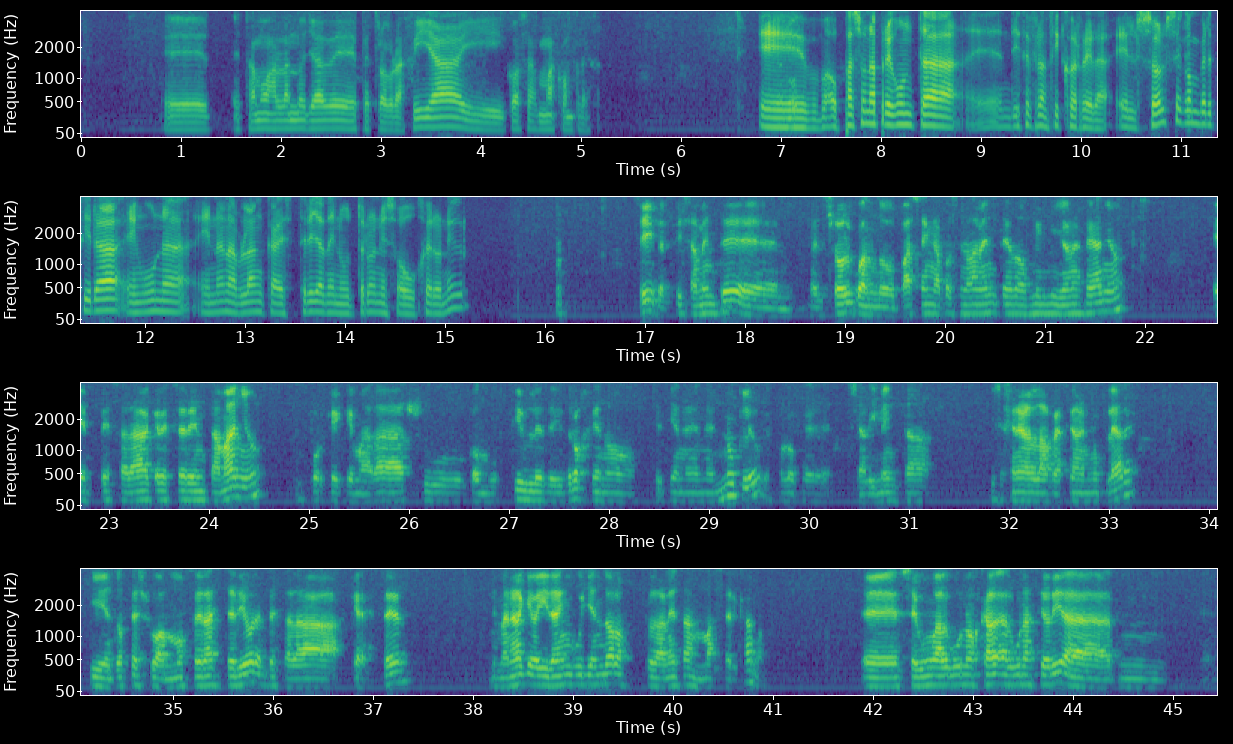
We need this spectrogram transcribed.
Estamos hablando ya de espectrografía y cosas más complejas. Eh, os paso una pregunta, dice Francisco Herrera. ¿El Sol se convertirá en una enana blanca estrella de neutrones o agujero negro? Sí, precisamente eh, el Sol cuando pasen aproximadamente 2.000 millones de años empezará a crecer en tamaño porque quemará su combustible de hidrógeno que tiene en el núcleo, que es por lo que se alimenta y se generan las reacciones nucleares. Y entonces su atmósfera exterior empezará a crecer de manera que irá engullendo a los planetas más cercanos. Eh, según algunas teorías, mm,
